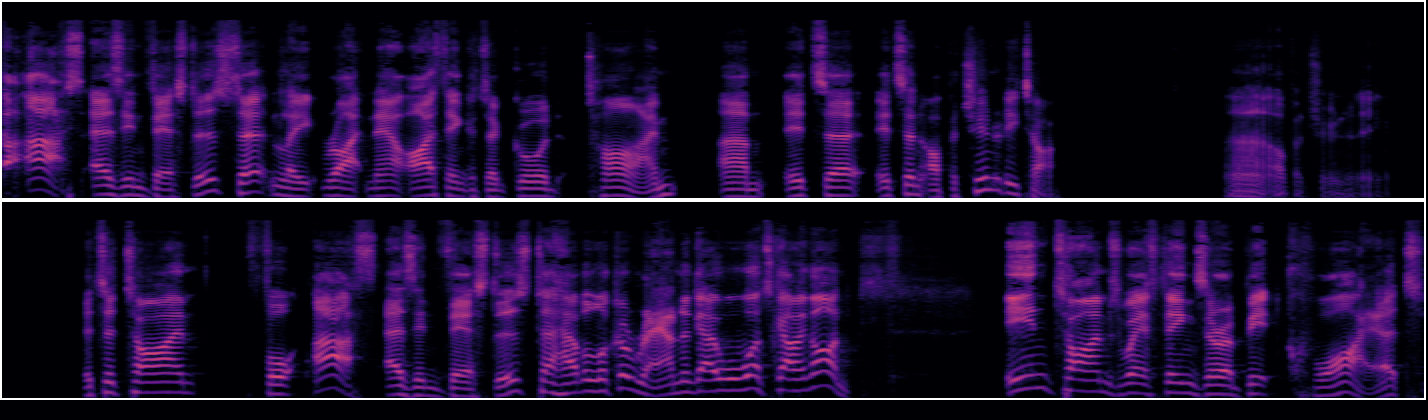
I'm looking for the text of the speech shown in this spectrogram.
for us as investors? Certainly, right now, I think it's a good time. Um, it's a it's an opportunity time. Uh, opportunity. It's a time for us as investors to have a look around and go, well, what's going on? In times where things are a bit quiet,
